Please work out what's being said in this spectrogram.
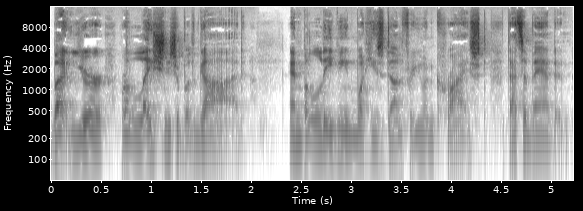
but your relationship with God and believing what He's done for you in Christ that's abandoned.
